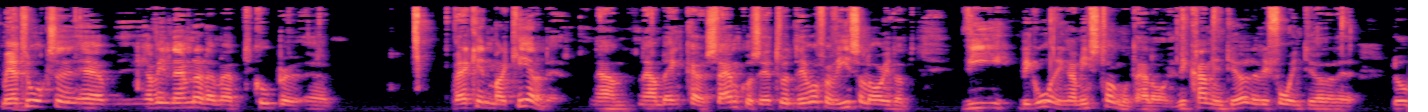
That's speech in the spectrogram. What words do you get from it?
Men jag tror också, eh, jag vill nämna det där med att Cooper eh, verkligen markerade när han, när han bänkar Stamkos. Jag tror att det var för att visa laget att vi begår inga misstag mot det här laget. Vi kan inte göra det, vi får inte göra det. Då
